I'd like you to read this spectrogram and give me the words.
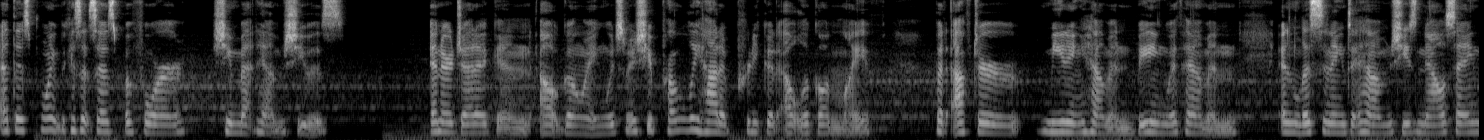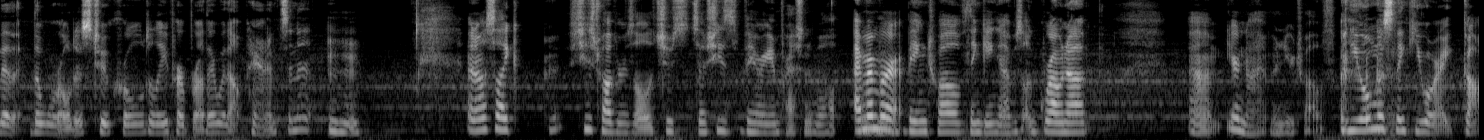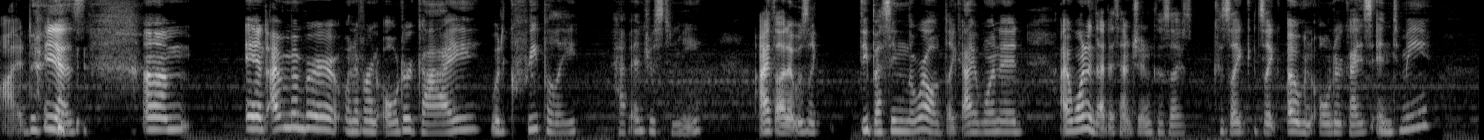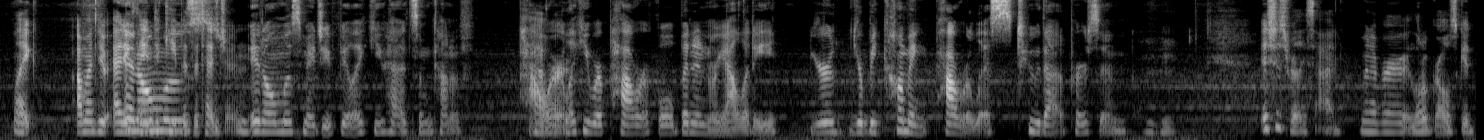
at this point because it says before she met him she was energetic and outgoing, which means she probably had a pretty good outlook on life. But after meeting him and being with him and and listening to him, she's now saying that the world is too cruel to leave her brother without parents in it. Mm-hmm. And also, like, she's 12 years old, she's, so she's very impressionable. I remember being 12 thinking I was grown up. Um, you're not when you're 12. You almost think you are a god. yes. Um, and I remember whenever an older guy would creepily have interest in me, I thought it was like the best thing in the world. Like I wanted, I wanted that attention because I, because like it's like oh, an older guy's into me, like I'm gonna do anything to keep his attention. It almost made you feel like you had some kind of power, Power. like you were powerful, but in reality, you're you're becoming powerless to that person. hmm It's just really sad whenever little girls get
